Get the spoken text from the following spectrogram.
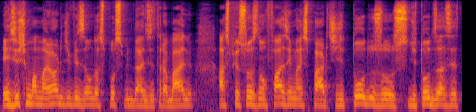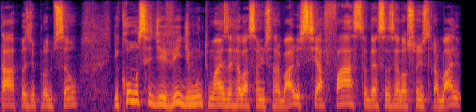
Existe uma maior divisão das possibilidades de trabalho, as pessoas não fazem mais parte de, todos os, de todas as etapas de produção, e como se divide muito mais a relação de trabalho, se afasta dessas relações de trabalho,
